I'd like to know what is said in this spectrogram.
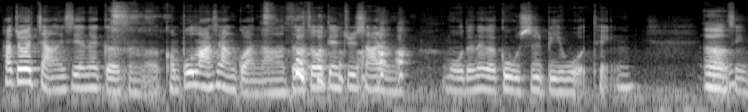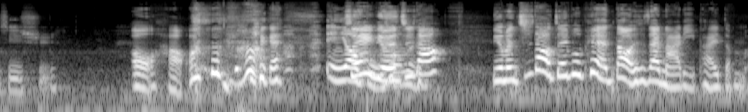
他就会讲一些那个什么恐怖蜡像馆啊、德州电锯杀人魔的那个故事逼我听。嗯，请继续。哦，好，OK。所以你们知道。你们知道这部片到底是在哪里拍的吗？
